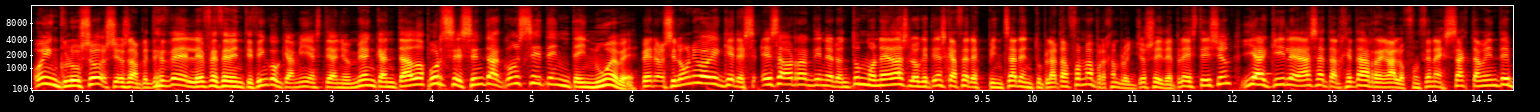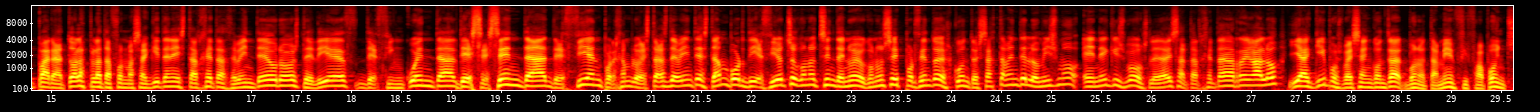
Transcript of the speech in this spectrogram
o incluso si os apetece el FC25 que a mí este año me ha encantado por 60,79. Pero si lo único que quieres es ahorrar dinero en tus monedas, lo que tienes que hacer es pinchar en tu plataforma, por ejemplo yo soy de PlayStation y aquí le das a tarjeta de regalo, funciona exactamente para todas las plataformas, aquí tenéis tarjetas de 20 euros, de 10, de 50, de 60, de 100, por ejemplo estas de 20 están por 18,89 con un 6% de descuento, exactamente lo mismo en Xbox, le dais a tarjeta de regalo y aquí pues vais a encontrar, bueno también FIFA Points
